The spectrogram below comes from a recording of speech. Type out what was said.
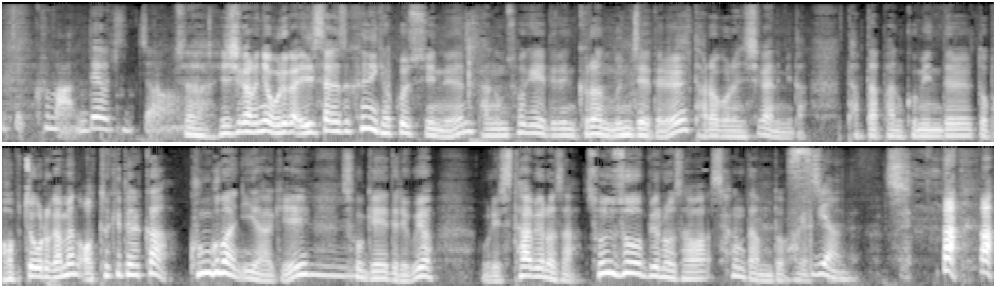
이제 그러면 안 돼요, 진짜. 자, 이 시간은요, 우리가 일상에서 흔히 겪을 수 있는 방금 소개해드린 그런 문제들을 다뤄보는 시간입니다. 답답한 고민들, 또 법적으로 가면 어떻게 될까? 궁금한 이야기 음. 소개해드리고요. 우리 스타 변호사, 손수호 변호사와 상담도 하겠습니다. 수변.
